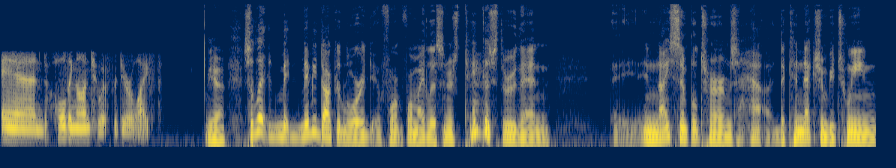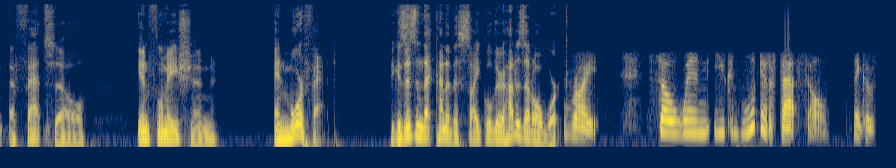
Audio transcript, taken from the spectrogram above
and holding on to it for dear life. Yeah. So let maybe Dr. Lori, for for my listeners, take mm-hmm. us through then, uh, in nice simple terms, how the connection between a fat cell, inflammation, and more fat, because isn't that kind of the cycle there? How does that all work? Right. So when you can look at a fat cell, think of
